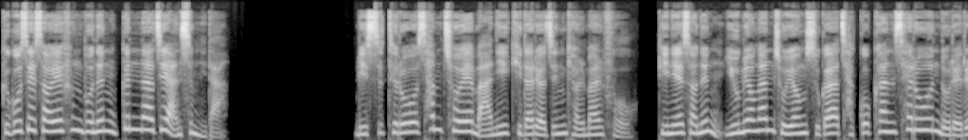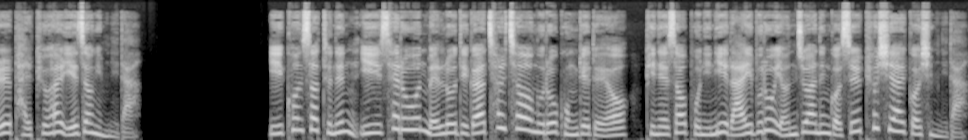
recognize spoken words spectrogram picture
그곳에서의 흥분은 끝나지 않습니다. 리스트로 3초의 많이 기다려진 결말 후 빈에서는 유명한 조영수가 작곡한 새로운 노래를 발표할 예정입니다. 이 콘서트는 이 새로운 멜로디가 철처음으로 공개되어 빈에서 본인이 라이브로 연주하는 것을 표시할 것입니다.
